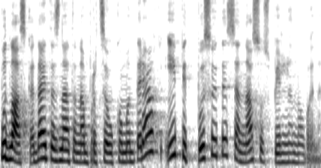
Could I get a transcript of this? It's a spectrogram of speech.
будь ласка, дайте знати нам про це у коментарях і підписуйтеся на Суспільне новини.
